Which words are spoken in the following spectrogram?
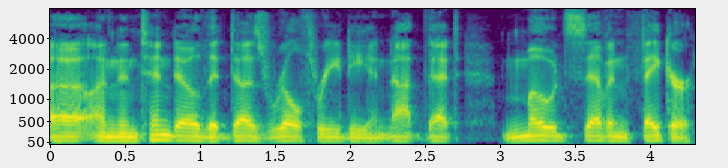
uh, a Nintendo that does real three D and not that Mode Seven faker.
